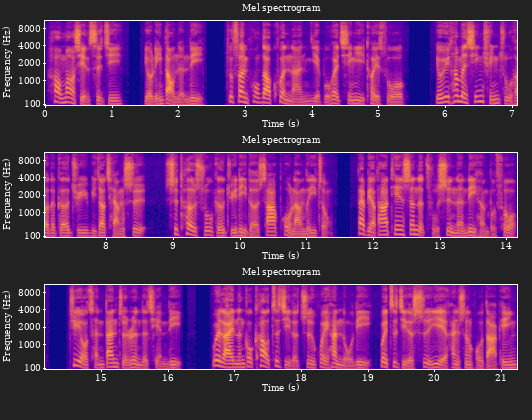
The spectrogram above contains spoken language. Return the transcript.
好冒险刺激，有领导能力，就算碰到困难也不会轻易退缩。由于他们星群组合的格局比较强势，是特殊格局里的杀破狼的一种，代表他天生的处事能力很不错。具有承担责任的潜力，未来能够靠自己的智慧和努力为自己的事业和生活打拼。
